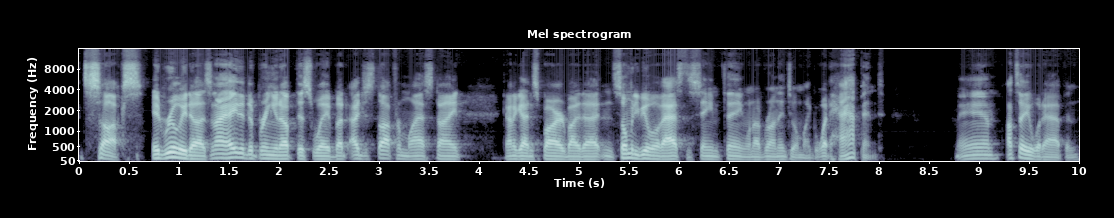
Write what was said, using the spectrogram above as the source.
It sucks. It really does. And I hated to bring it up this way, but I just thought from last night, kind of got inspired by that. And so many people have asked the same thing when I've run into them like, what happened? Man, I'll tell you what happened.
